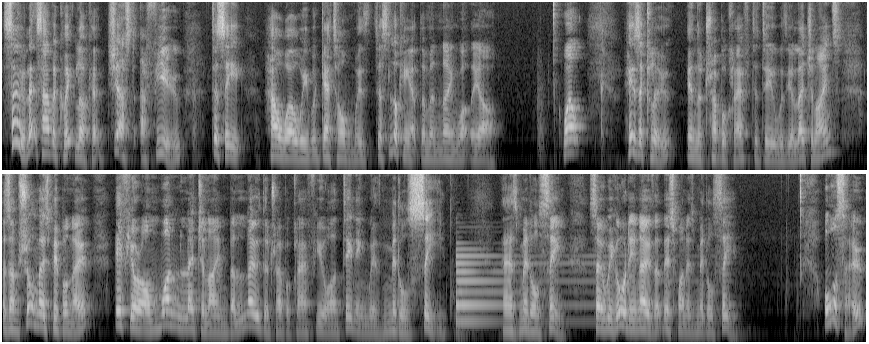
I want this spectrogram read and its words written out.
So let's have a quick look at just a few to see how well we would get on with just looking at them and knowing what they are. Well, here's a clue in the treble clef to deal with your ledger lines. As I'm sure most people know, if you're on one ledger line below the treble clef, you are dealing with middle C. There's middle C. So we already know that this one is middle C. Also,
